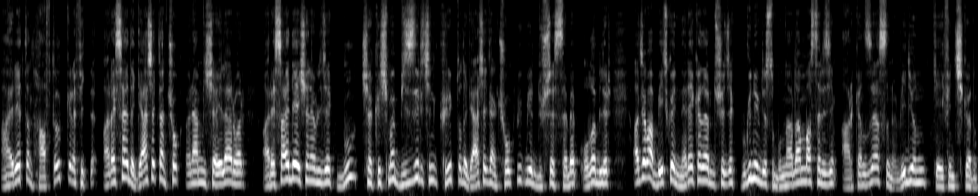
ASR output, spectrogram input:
Ayrıca haftalık grafikte RSI'de gerçekten çok önemli şeyler var. RSI'de yaşanabilecek bu çakışma bizler için kriptoda gerçekten çok büyük bir düşüşe sebep olabilir. Acaba Bitcoin nereye kadar düşecek? Bugün videosu bunlardan bahsedeceğim. Arkanıza yaslanın videonun keyfini çıkarın.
